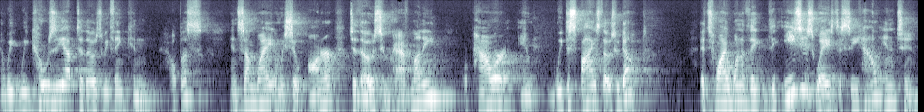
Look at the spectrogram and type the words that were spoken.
And we, we cozy up to those we think can help us in some way. And we show honor to those who have money or power. And we despise those who don't. It's why one of the, the easiest ways to see how in tune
